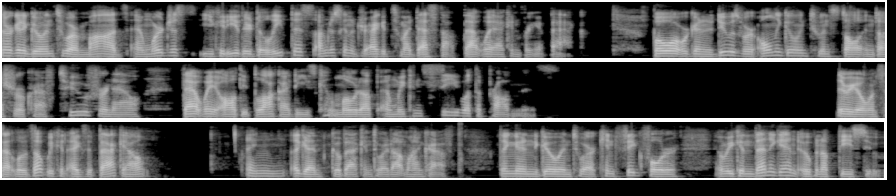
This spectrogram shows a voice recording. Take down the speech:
So we're going to go into our mods and we're just, you could either delete this, I'm just going to drag it to my desktop, that way I can bring it back. But what we're going to do is we're only going to install Industrialcraft 2 for now, that way all the block IDs can load up and we can see what the problem is. There we go, once that loads up we can exit back out and again go back into our .minecraft. Then going to go into our config folder and we can then again open up these two.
